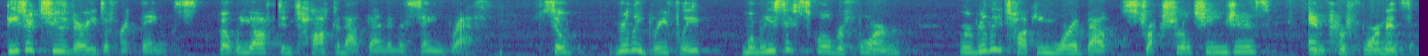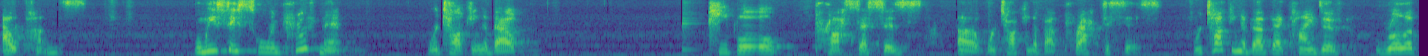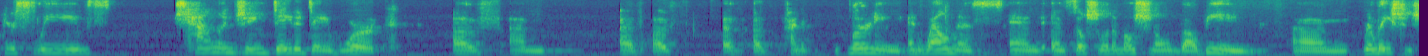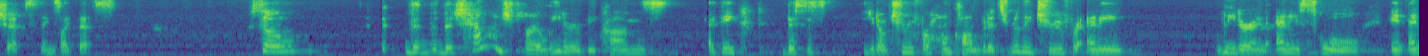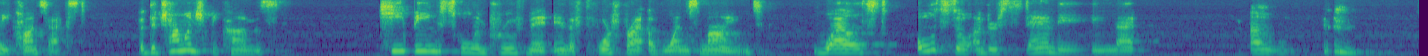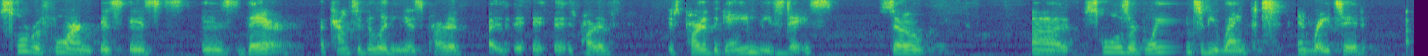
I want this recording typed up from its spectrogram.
these are two very different things, but we often talk about them in the same breath. So, really briefly, when we say school reform, we're really talking more about structural changes and performance outcomes. When we say school improvement, we're talking about people, processes, uh, we're talking about practices. We're talking about that kind of roll up your sleeves, challenging day to day work of, um, of, of, of, of kind of learning and wellness and, and social and emotional well being, um, relationships, things like this. So the, the, the challenge for a leader becomes I think this is you know true for Hong Kong, but it's really true for any leader in any school in any context. But the challenge becomes keeping school improvement in the forefront of one's mind whilst also understanding that um, school reform is is is there. Accountability is part of is part of is part of the game these days. So uh, schools are going to be ranked and rated.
